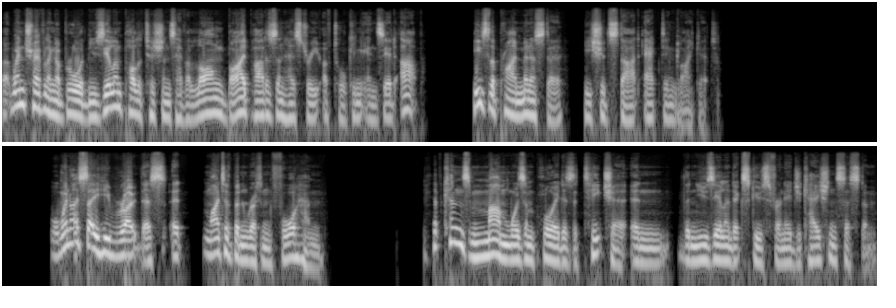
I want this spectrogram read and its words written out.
But when travelling abroad, New Zealand politicians have a long bipartisan history of talking NZ up. He's the Prime Minister, he should start acting like it. Well, when I say he wrote this, it might have been written for him. Hipkins' mum was employed as a teacher in the New Zealand excuse for an education system,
